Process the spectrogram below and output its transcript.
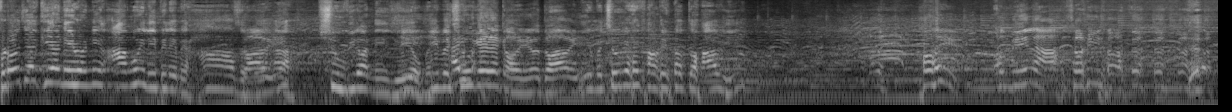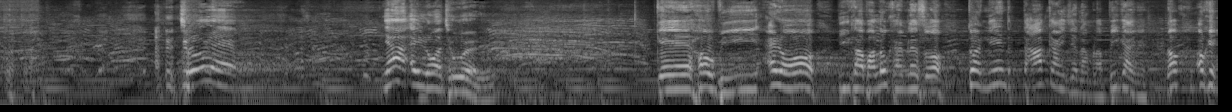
project ကနေရနေအာငွေလေးပေးလိုက်မယ်ဟာဆိုတော့အဲ့ဒါရှူပြီးတော့နေရွေးရုံပဲ ဒီမချိုးခဲ့တဲ့ကောင်တွေတော့သွားပြီ ဒီမချိုးတဲ့ခေါင်းလေးတော့သွားပြီ ဟိုးအမင်းလား sorry တော့ ချိုးတယ် ညအိမ်တော့ချိုးရတယ်လေ ကဲဟုတ်ပြီအဲ့တော့ဒီခါဘာလို့ခိုင်းမလဲဆိုတော့သူကနင်းတားကင်ကျင်တာမလားပြီးကင်မယ်เนาะ okay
